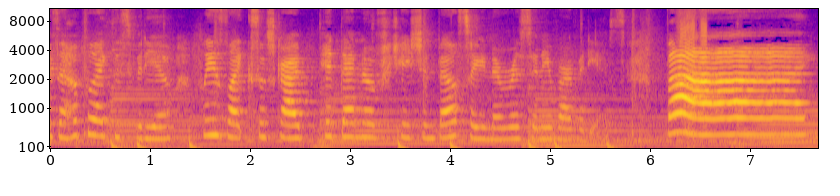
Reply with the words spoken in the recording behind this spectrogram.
Guys, I hope you like this video. Please like, subscribe, hit that notification bell so you never miss any of our videos. Bye!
